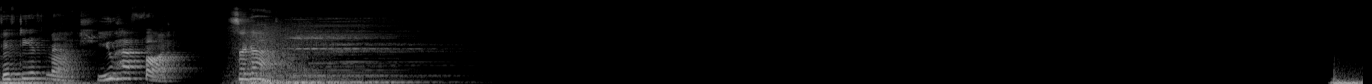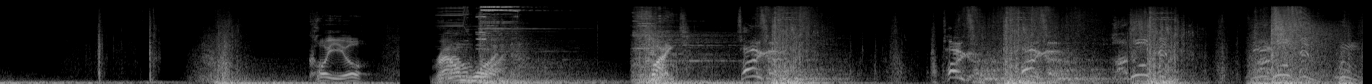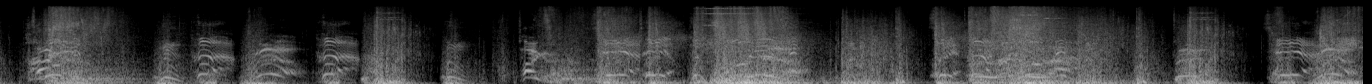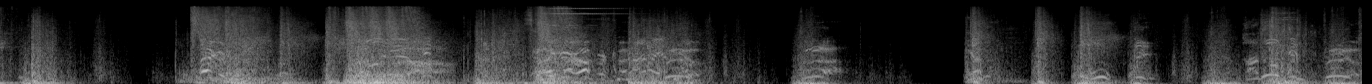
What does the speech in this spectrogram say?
50th match. You have fought Sagat. Koyo. Round one. Fight! Tiger! Tiger! Tiger! Hadouken!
